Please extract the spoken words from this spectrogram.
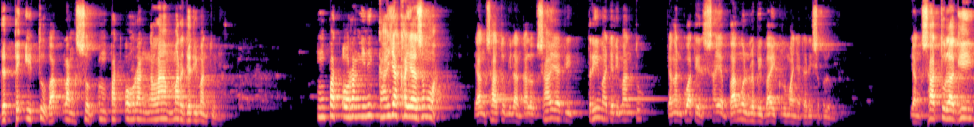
Detik itu Pak langsung empat orang ngelamar jadi mantunya. Empat orang ini kaya-kaya semua. Yang satu bilang kalau saya diterima jadi mantu Jangan khawatir, saya bangun lebih baik rumahnya dari sebelumnya. Yang satu lagi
